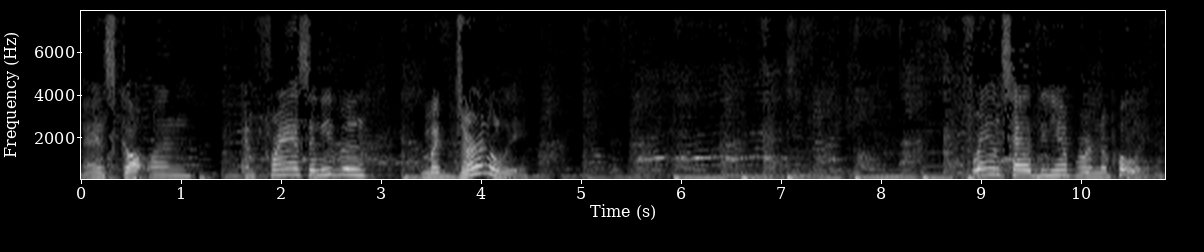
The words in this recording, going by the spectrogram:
and Scotland and France and even modernally France had the Emperor Napoleon.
